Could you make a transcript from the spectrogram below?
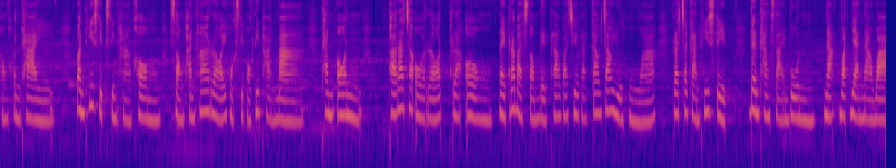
ของคนไทย วันที่ 10 สิงหาคม 2566 ที่ผ่านมา ท่านอ้นพระราชโอรส พระองค์ ในพระบาทสมเด็จพระวชิรเกล้าเจ้าอยู่หัว รัชกาลที่ 10 เดินทางสายบุญ ณ วัดยานนาวา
